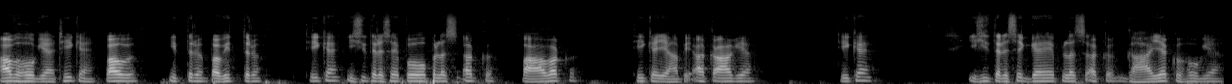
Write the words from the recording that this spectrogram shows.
अव हो गया, ठीक है? पव इत्र पवित्र। ठीक है? इसी तरह से पो प्लस अक, पावक। ठीक है? यहाँ पे अक आ गया। ठीक है? इसी तरह से गए प्लस अक गायक हो गया।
